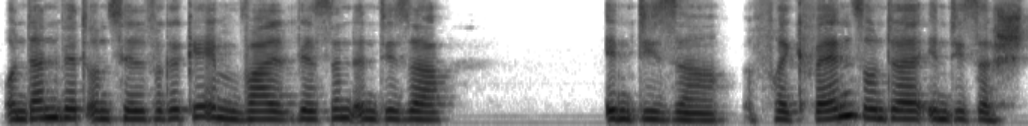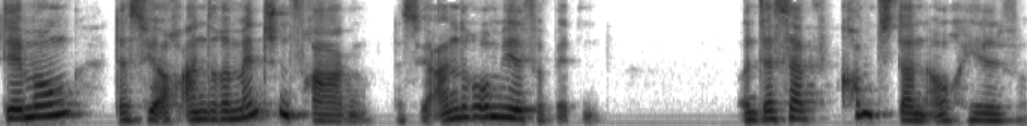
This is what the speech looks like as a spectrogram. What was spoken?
Und dann wird uns Hilfe gegeben, weil wir sind in dieser, in dieser Frequenz und äh, in dieser Stimmung, dass wir auch andere Menschen fragen, dass wir andere um Hilfe bitten. Und deshalb kommt dann auch Hilfe,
